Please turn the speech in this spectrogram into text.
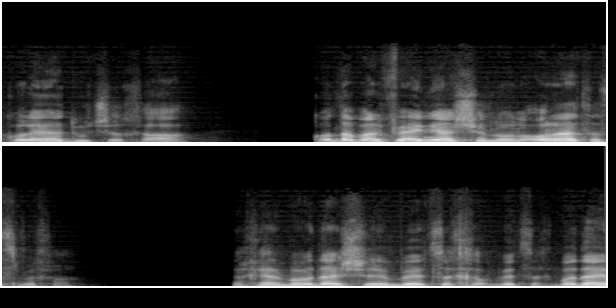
כל היהדות שלך, כל דבר לפי העניין שלו, לעורר את עצמך. לכן בוודאי שצריך, וצריך ודאי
